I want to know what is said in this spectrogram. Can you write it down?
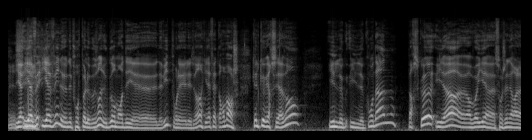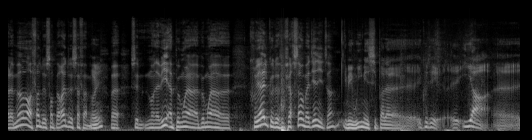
il y, avait, il y avait n'éprouve pas le besoin de gourmander euh, David pour les, les horreurs qu'il a faites. En revanche, quelques versets avant, il le, il le condamne parce qu'il a euh, envoyé son général à la mort afin de s'emparer de sa femme. Oui. Bah, c'est, mon avis, un peu moins, un peu moins euh, cruel que de faire ça aux Madianites. Hein. Mais oui, mais c'est pas la. Écoutez, il y a euh,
